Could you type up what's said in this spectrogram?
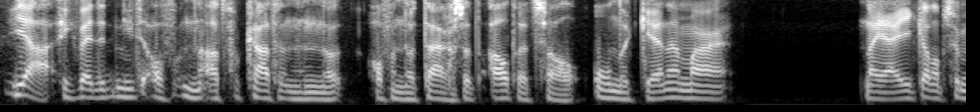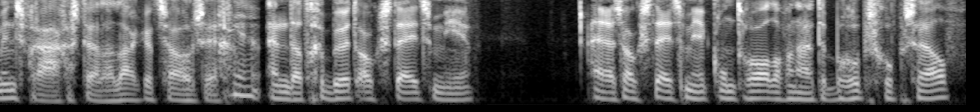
Ja, ik weet het niet of een advocaat of een notaris het altijd zal onderkennen... maar nou ja, je kan op zijn minst vragen stellen, laat ik het zo zeggen. En dat gebeurt ook steeds meer. Er is ook steeds meer controle vanuit de beroepsgroep zelf.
